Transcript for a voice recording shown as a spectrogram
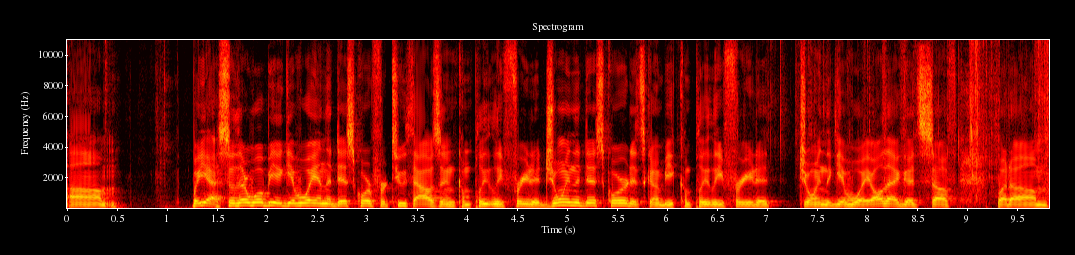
Um, but yeah, so there will be a giveaway in the Discord for 2000, completely free to join the Discord. It's going to be completely free to join the giveaway, all that good stuff. But um,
